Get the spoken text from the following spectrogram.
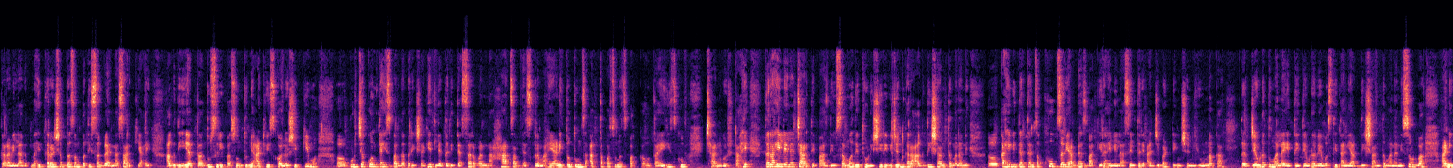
करावी लागत नाहीत कारण शब्दसंपत्ती सगळ्यांना सारखी आहे. अगदी आता दुसरीपासून तुम्ही आठवी स्कॉलरशिप किंवा पुढच्या कोणत्याही स्पर्धा परीक्षा घेतल्या तरी त्या सर्वांना हाच अभ्यासक्रम आहे आणि तो तुमचा आत्तापासूनच पक्का होत आहे हीच खूप छान गोष्ट आहे. तर राहिलेल्या चार ते पाच दिवसामध्ये थोडीशी रिव्हिजन करा. अगदी शांत मनाने काही विद्यार्थ्यांचा खूप जरी अभ्यास बाकी राहिलेला असेल तरी अजिबात टेन्शन घेऊ नका. तर जेवढं तुम्हाला येते तेवढं व्यवस्थित आणि अगदी शांत मनाने सोडवा. आणि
